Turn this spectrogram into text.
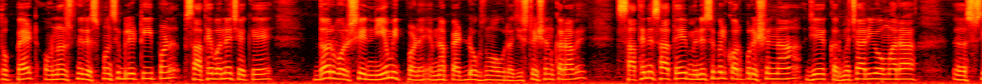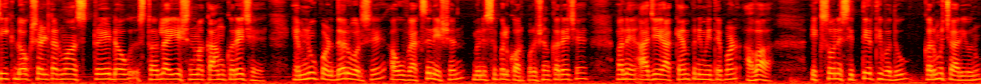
તો પેટ ઓનર્સની રિસ્પોન્સિબિલિટી પણ સાથે બને છે કે દર વર્ષે નિયમિતપણે એમના પેટ ડોગ્સનું આવું રજિસ્ટ્રેશન કરાવે. સાથે ને સાથે મ્યુનિસિપલ કોર્પોરેશનના જે કર્મચારીઓ અમારા સ્ટીક ડોગ શેલ્ટરમાં સ્ટ્રે ડોગ સ્ટરલાઇઝેશનમાં કામ કરે છે, એમનું પણ દર વર્ષે આવું વેક્સિનેશન મ્યુનિસિપલ કોર્પોરેશન કરે છે અને આજે આ કેમ્પ નિમિત્તે પણ આવા એકસો ને સિત્તેરથી વધુ કર્મચારીઓનું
